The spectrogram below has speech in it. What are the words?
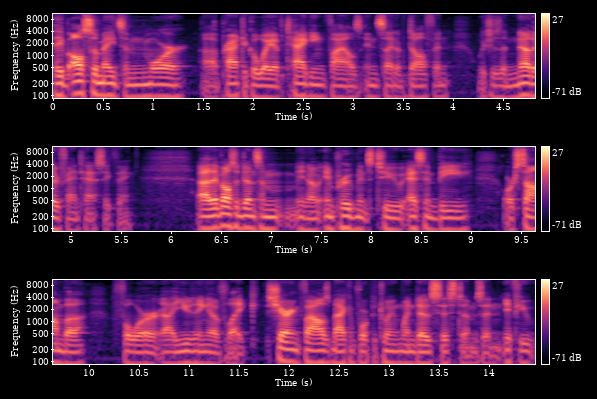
They've also made some more uh, practical way of tagging files inside of Dolphin, which is another fantastic thing. Uh, they've also done some, you know, improvements to SMB or Samba for uh, using of like sharing files back and forth between Windows systems, and if you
